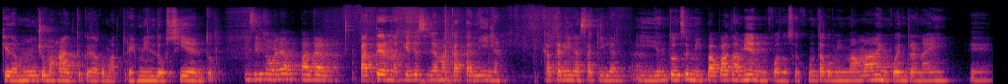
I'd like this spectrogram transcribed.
queda mucho más alto, queda como a 3200. ¿Es tu abuela paterna? Paterna, que ella se llama Catalina. Catalina Saquilan. Y entonces mi papá también, cuando se junta con mi mamá, encuentran ahí, eh,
